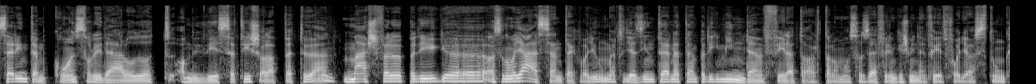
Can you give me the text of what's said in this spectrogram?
szerintem konszolidálódott a művészet is alapvetően, másfelől pedig azt mondom, hogy álszentek vagyunk, mert ugye az interneten pedig mindenféle tartalomhoz hozzáférünk, és mindenféle fogyasztunk.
